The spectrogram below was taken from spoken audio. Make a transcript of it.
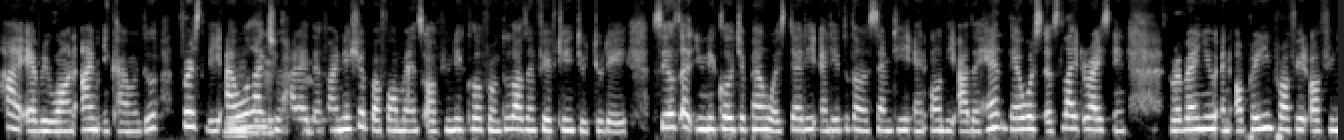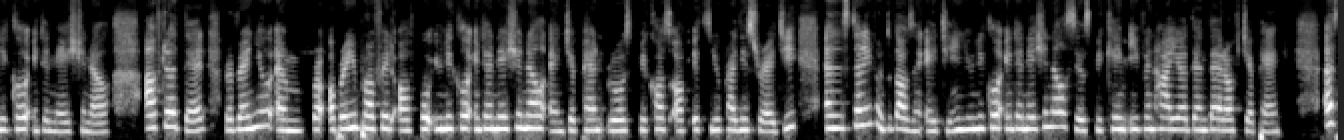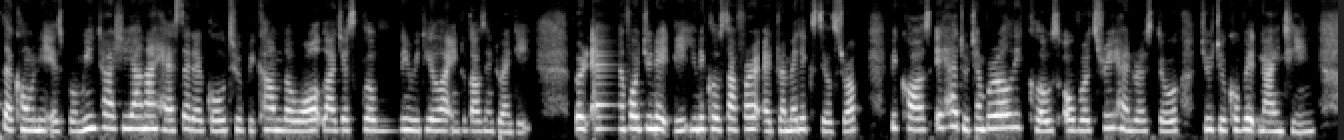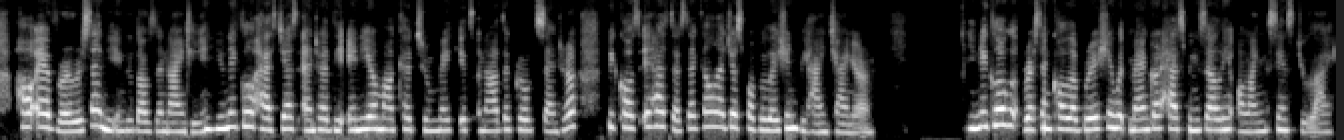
Hi everyone, I'm Ikamandu. Firstly, I would like to highlight the financial performance of Uniqlo from 2015 to today. Sales at Uniqlo Japan were steady until 2017 and on the other hand, there was a slight rise in revenue and operating profit of Uniqlo International. After that, revenue and operating profit of both Uniqlo International and Japan rose because of its new pricing strategy and starting from 2018, Uniqlo International sales became even higher than that of Japan. As the company is booming, Tadashi Yanai has set a goal to become the world largest clothing retailer in 2020. But unfortunately, Uniqlo suffered a dramatic sales drop because it had to temporarily close over 300 stores due to COVID-19. However, recently in 2019, Uniqlo has just entered the India market to make it another growth center because it has the second largest population behind China. Uniqlo recent collaboration with Manga has been selling online since July.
